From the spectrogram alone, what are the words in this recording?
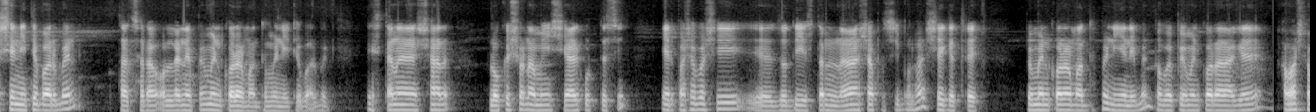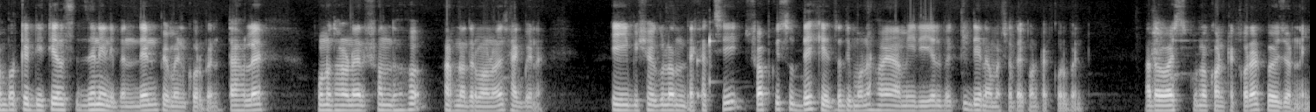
এসে নিতে পারবেন, তাছাড়া অনলাইনে পেমেন্ট করার মাধ্যমে নিতে পারবেন। স্থানে আসার লোকেশন আমি শেয়ার করতেছি। এর পাশাপাশি যদি স্থানে না আসা পসিবল হয়, সেক্ষেত্রে পেমেন্ট করার মাধ্যমে নিয়ে নেবেন। তবে পেমেন্ট করার আগে আমার সম্পর্কে ডিটেলস জেনে নেবেন দেন পেমেন্ট করবেন। তাহলে কোনো ধরনের সন্দেহ আপনাদের মনে থাকবে না। এই বিষয়গুলো আমি দেখাচ্ছি। সব কিছু দেখে যদি মনে হয় আমি রিয়েল ব্যক্তি দেন আমার সাথে কন্ট্যাক্ট করবেন। আদারওয়াইজ কোনো কন্ট্যাক্ট করার প্রয়োজন নেই।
